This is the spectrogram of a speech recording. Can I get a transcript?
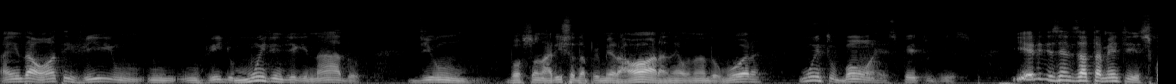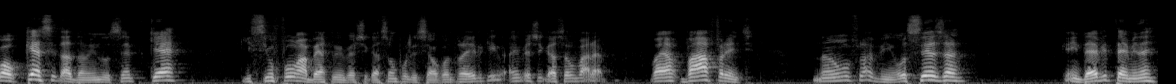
Ainda ontem vi um, um, um vídeo muito indignado de um bolsonarista da primeira hora, né, o Nando Moura, muito bom a respeito disso. E ele dizendo exatamente isso. Qualquer cidadão inocente quer que, se for aberta uma investigação policial contra ele, que a investigação vá, vá, vá à frente. Não o Flavinho. Ou seja, quem deve teme, né?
